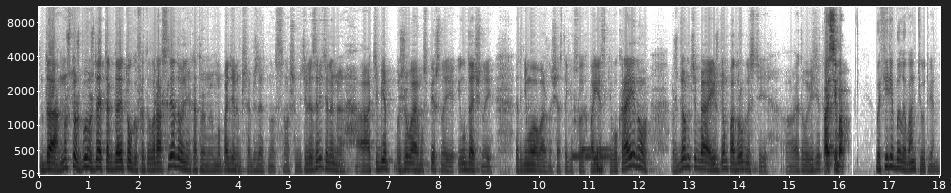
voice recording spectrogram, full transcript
Да, ну что ж, будем ждать тогда итогов этого расследования, которыми мы поделимся обязательно с нашими телезрителями. А тебе желаем успешной и удачной, это немаловажно сейчас, таких своих поездки в Украину. Ждем тебя и ждем подробностей э, этого визита. Спасибо. В эфире был Иван Тютрин.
